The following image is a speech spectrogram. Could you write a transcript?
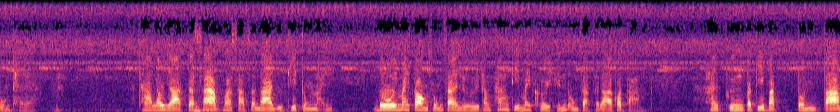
องค์แท้ ถ้าเราอยากจะทราบว่าศาสดาอยู่ที่ตรงไหน โดยไม่ต้องสงสัยเลยทั้งๆทที่ไม่เคยเห็นองค์ศาสดาก็ตาม ให้พึงปฏิบัติตนตาม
